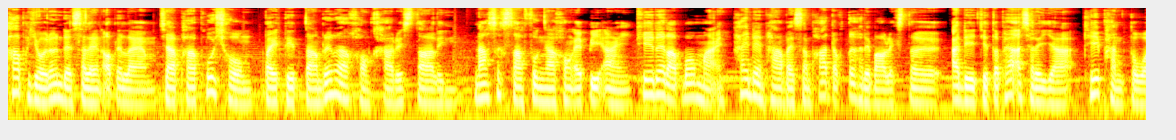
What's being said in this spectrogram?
ภาพยนตร์เรื่อง The Silence of the Lamb จะพาผู้ชมไปติดตามเรื่องราวของคาริสตาลิงนักศึกษาฝึกงานของ FBI ที่ได้รับมอบหมาย ให้เดินทางไปสัมภาษณ์ดร Hannibal Lecter อร์อดีตจิตแพทย์อัจฉริยะที่ผันตัว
